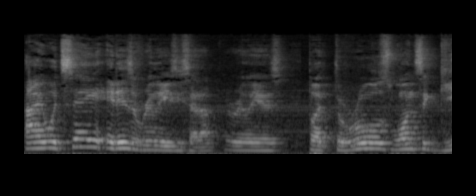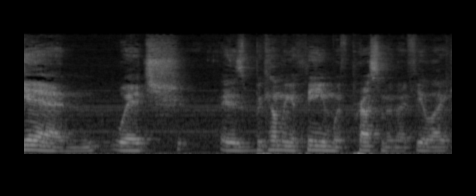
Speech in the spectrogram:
I would say it is a really easy setup. It really is. But the rules, once again, which is becoming a theme with Pressman, I feel like.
